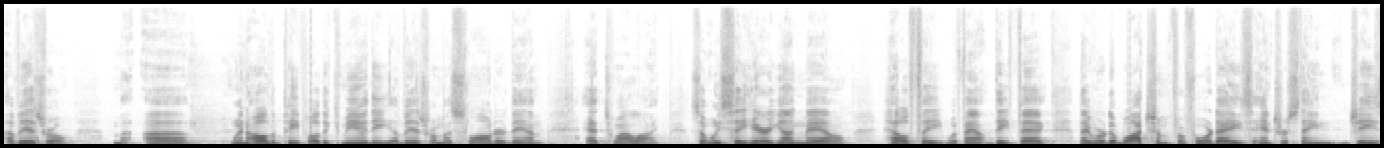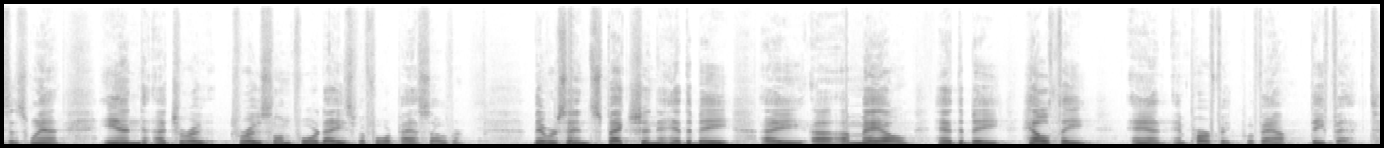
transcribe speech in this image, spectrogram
of Israel, uh, when all the people of the community of Israel must slaughter them at twilight. So we see here a young male, healthy, without defect. They were to watch them for four days. Interesting, Jesus went in uh, Jerusalem four days before Passover. There was an inspection. It had to be a, uh, a male, had to be healthy and, and perfect without defect.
